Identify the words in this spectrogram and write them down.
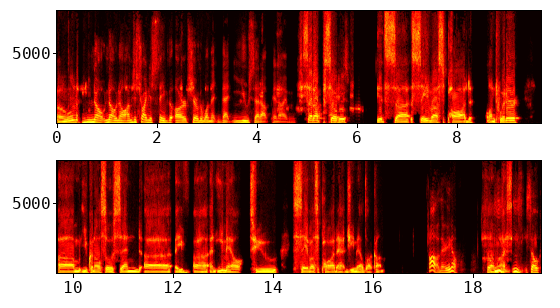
own. No, no, no. I'm just trying to save the or share the one that that you set up, and I'm set up. So just, it's uh, Save Us Pod on Twitter. Um, you can also send uh, a uh, an email to saveuspod at gmail.com. Oh, there you go. So um, easy, I, easy. So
